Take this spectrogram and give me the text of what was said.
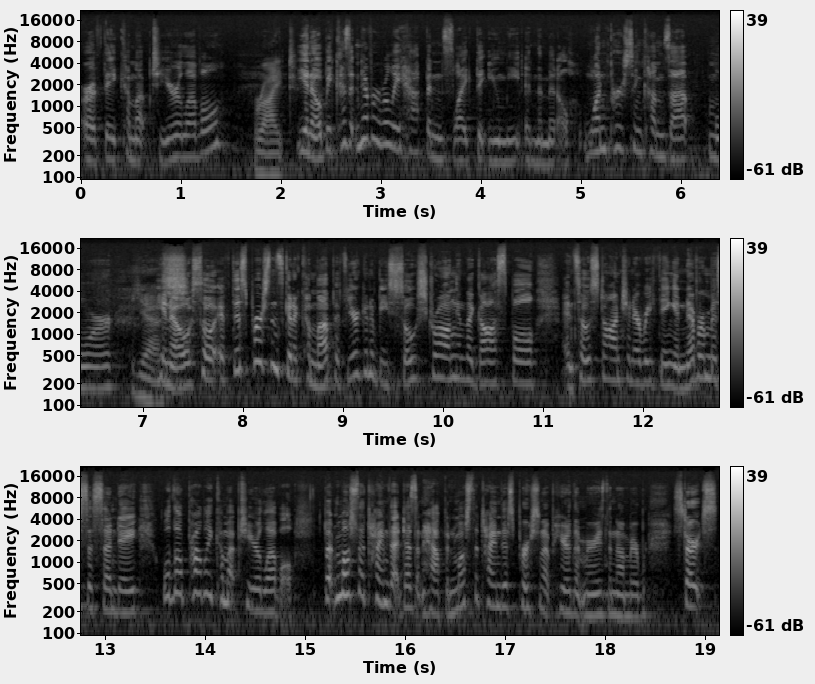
or if they come up to your level. Right. You know, because it never really happens like that you meet in the middle. One person comes up more, you know, so if this person's going to come up, if you're going to be so strong in the gospel and so staunch in everything and never miss a Sunday, well, they'll probably come up to your level. But most of the time, that doesn't happen. Most of the time, this person up here that marries the non-member starts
